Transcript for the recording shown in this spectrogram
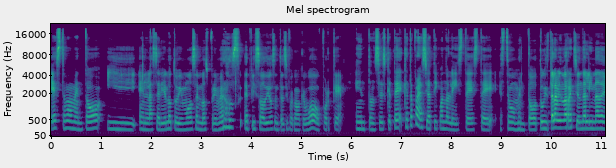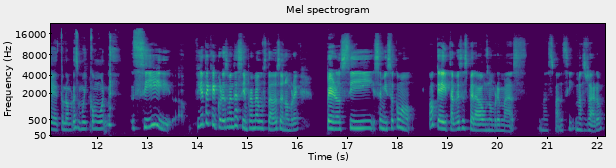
este momento y en la serie lo tuvimos en los primeros episodios, entonces fue como que, wow, ¿por qué? Entonces, ¿qué te, ¿qué te pareció a ti cuando leíste este, este momento? ¿Tuviste la misma reacción de Alina de tu nombre es muy común? Sí, fíjate que curiosamente siempre me ha gustado ese nombre, pero sí se me hizo como, ok, tal vez esperaba un nombre más, más fancy, más raro.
